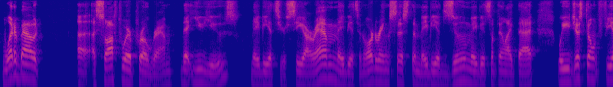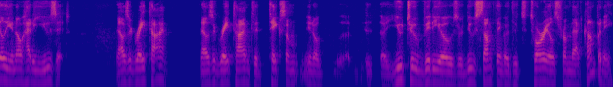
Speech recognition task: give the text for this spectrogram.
What about a, a software program that you use? Maybe it's your CRM, maybe it's an ordering system, maybe it's Zoom, maybe it's something like that, where you just don't feel you know how to use it. That was a great time. That was a great time to take some, you know, uh, YouTube videos or do something or do tutorials from that company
